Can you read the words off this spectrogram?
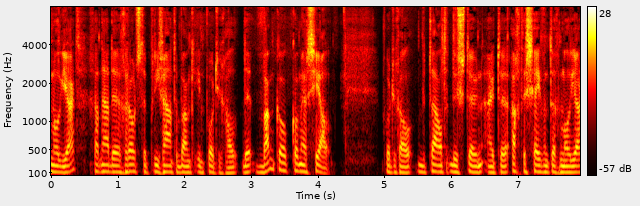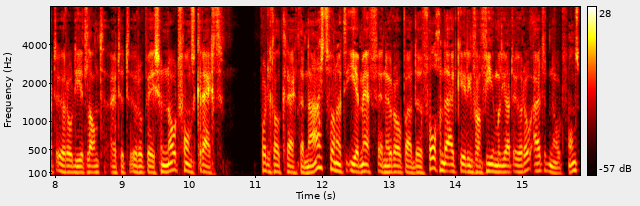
miljard, gaat naar de grootste private bank in Portugal... de Banco Comercial. Portugal betaalt de steun uit de 78 miljard euro die het land uit het Europese noodfonds krijgt. Portugal krijgt daarnaast van het IMF en Europa de volgende uitkering van 4 miljard euro uit het noodfonds.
